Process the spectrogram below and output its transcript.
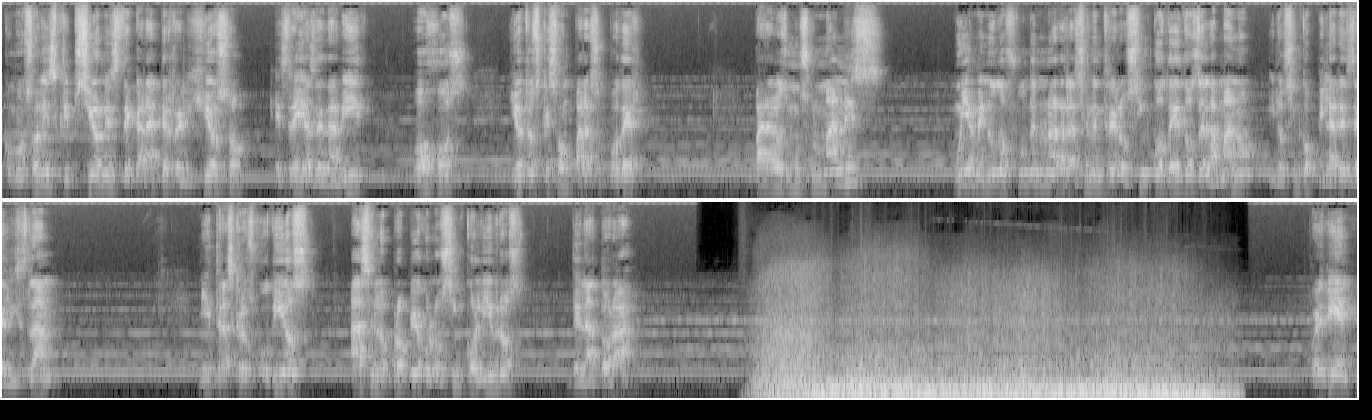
como son inscripciones de carácter religioso, estrellas de David, ojos y otros que son para su poder. Para los musulmanes, muy a menudo funden una relación entre los cinco dedos de la mano y los cinco pilares del Islam, mientras que los judíos hacen lo propio con los cinco libros de la Torá. Pues bien,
